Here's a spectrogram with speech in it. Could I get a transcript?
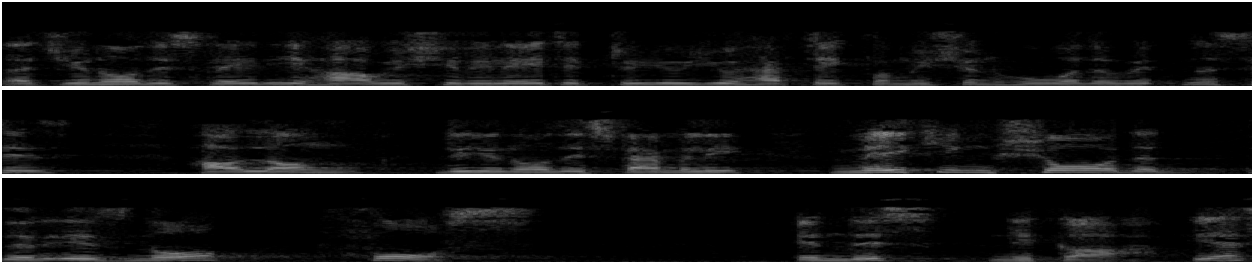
that you know this lady, how is she related to you? You have take permission. Who are the witnesses? How long do you know this family? Making sure that there is no force in this nikah. Yes,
